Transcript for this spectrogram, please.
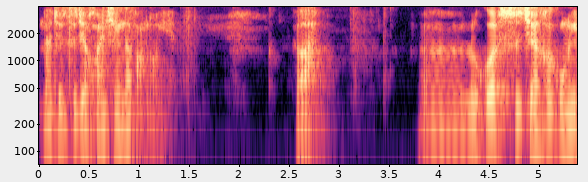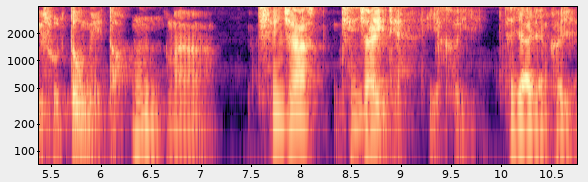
那就直接换新的防冻液，是吧？嗯、如果时间和公里数都没到，嗯，那么添加添加一点也可以。添加一点可以，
